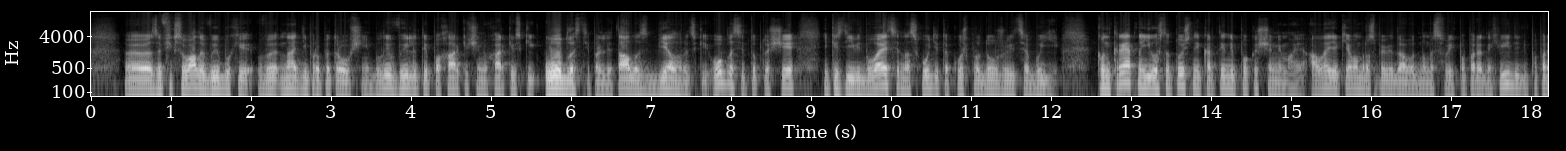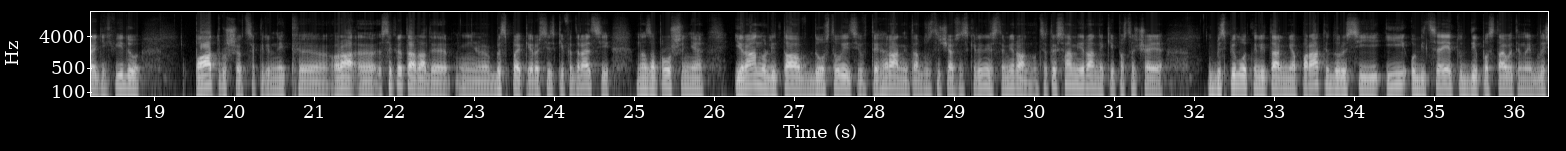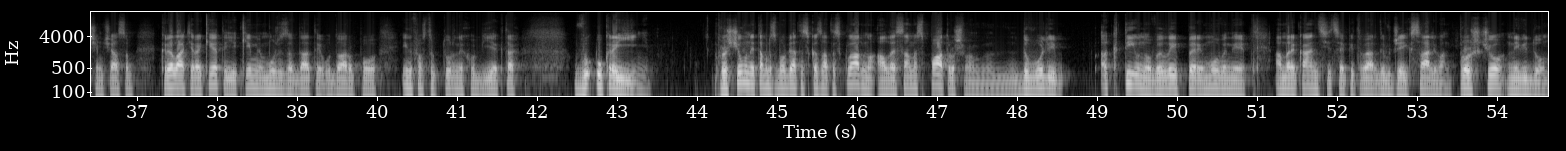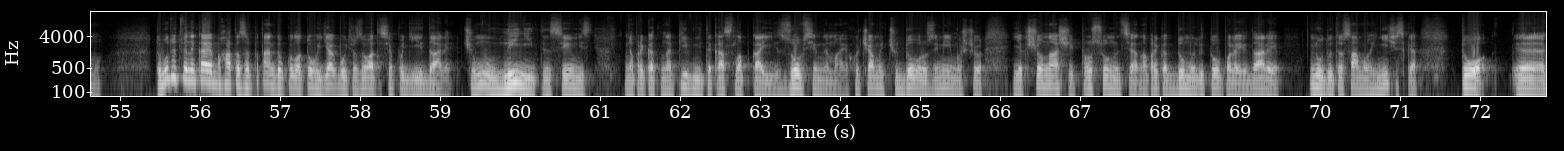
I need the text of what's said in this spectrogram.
Е, зафіксували вибухи в на Дніпропетровщині. Були виліти по Харківщині, в Харківській області, прилітало з Білгородської області, тобто ще якісь дії відбуваються. На сході також продовжуються бої. Конкретної остаточної картини поки що немає. Але як я вам розповідав в одному з своїх попередніх відео, попередніх відео. Патрушев, це керівник е, е, секретар Ради безпеки Російської Федерації, на запрошення Ірану літав до столиці в Тегеран і там зустрічався з керівництвом Ірану. Це той самий Іран, який постачає безпілотні літальні апарати до Росії і обіцяє туди поставити найближчим часом крилаті ракети, якими може завдати удару по інфраструктурних об'єктах в Україні. Про що вони там розмовляти, сказати складно, але саме з Патрушевим доволі активно вели перемовини американці, це підтвердив Джейк Саліван, про що невідомо. Тому тут виникає багато запитань довкола того, як будуть розвиватися події далі. Чому нині інтенсивність, наприклад, на півдні така слабка її зовсім немає. Хоча ми чудово розуміємо, що якщо наші просунуться, наприклад, до Мелітополя і далі, ну до того самого Генічеська, то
